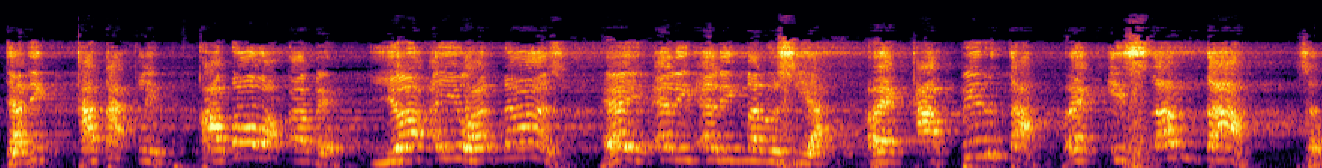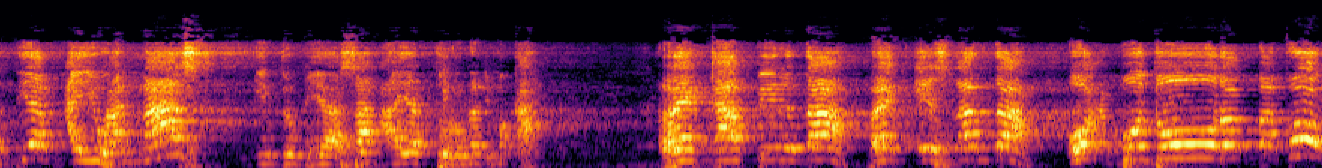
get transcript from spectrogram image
jadi kata klip kabawa kabe ya ayuhan nas hei eling-eling manusia rek kafir tah rek islam tah setiap ayuhan nas itu biasa ayat turunnya di Mekah. Rek kafir tah rek Islam tah u'budu rabbakum.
